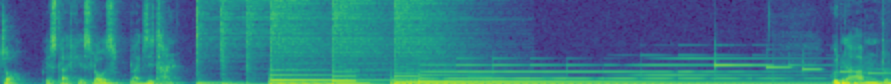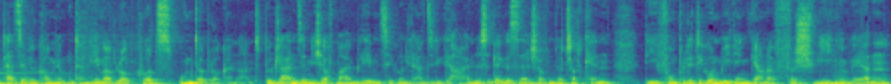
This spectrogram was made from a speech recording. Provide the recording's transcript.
So, jetzt gleich geht's los. Bleiben Sie dran. Guten Abend und herzlich willkommen im Unternehmerblog, kurz Unterblog genannt. Begleiten Sie mich auf meinem Lebensweg und lernen Sie die Geheimnisse der Gesellschaft und Wirtschaft kennen, die von Politik und Medien gerne verschwiegen werden.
